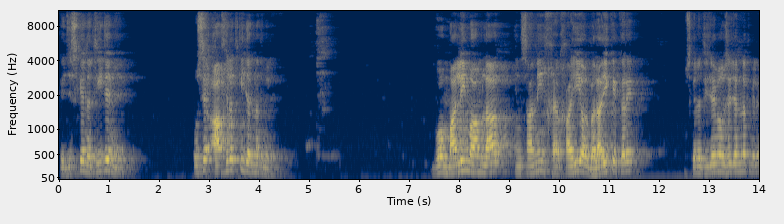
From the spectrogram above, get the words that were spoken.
کہ جس کے نتیجے میں اسے آخرت کی جنت ملے۔ وہ مالی معاملات انسانی خیر خواہی اور بھلائی کے کرے، اس کے نتیجے میں اسے جنت ملے۔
